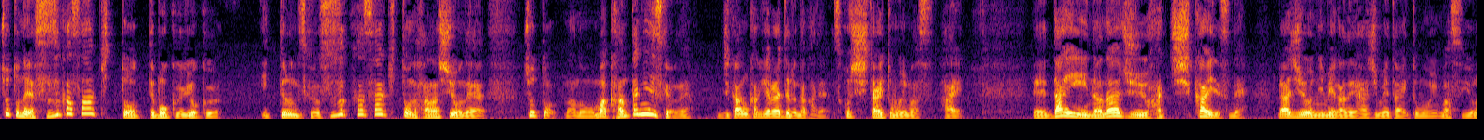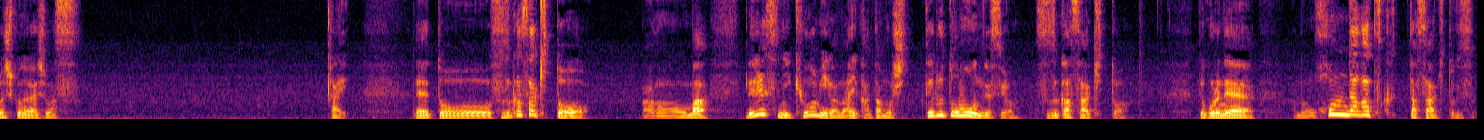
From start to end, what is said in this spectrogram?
ちょっとね、鈴鹿サーキットって僕よく言ってるんですけど、鈴鹿サーキットの話をね、ちょっと、あの、まあ、簡単にですけどね、時間かけられてる中で少ししたいと思います。はい。えー第78回ですね。ラジオにメガネ始めたいと思います。よろしくお願いします。はい。えっ、と、鈴鹿サーキット、あの、まあ、レースに興味がない方も知ってると思うんですよ。鈴鹿サーキットは。で、これね、あの、ホンダが作ったサーキットです。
